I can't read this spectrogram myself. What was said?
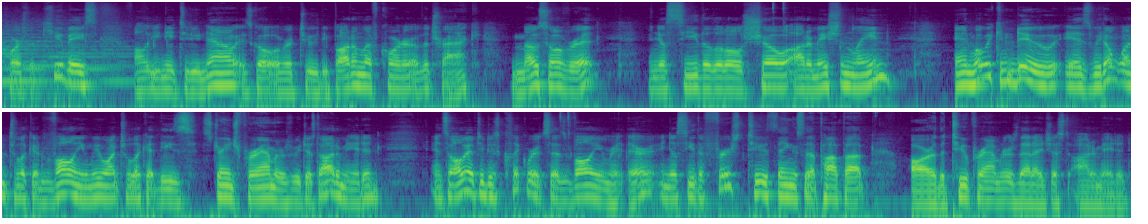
Of course, with Cubase, all you need to do now is go over to the bottom left corner of the track, mouse over it, and you'll see the little show automation lane. And what we can do is we don't want to look at volume, we want to look at these strange parameters we just automated. And so all we have to do is click where it says volume right there, and you'll see the first two things that pop up are the two parameters that I just automated.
